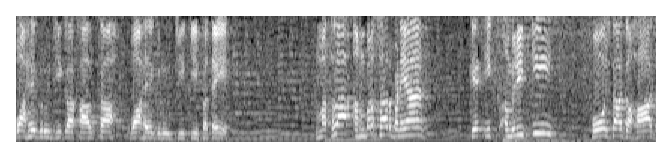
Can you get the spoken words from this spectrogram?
ਵਾਹਿਗੁਰੂ ਜੀ ਕਾ ਖਾਲਸਾ, ਵਾਹਿਗੁਰੂ ਜੀ ਕੀ ਫਤਿਹ। ਮਸਲਾ ਅੰਮ੍ਰਿਤਸਰ ਬਣਿਆ ਕਿ ਇੱਕ ਅਮਰੀਕੀ ਫੌਜ ਦਾ ਜਹਾਜ਼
